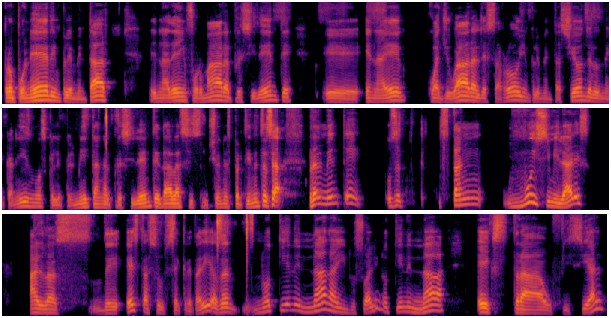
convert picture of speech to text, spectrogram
proponer, implementar, en la D informar al presidente, eh, en la E coadyuvar al desarrollo implementación de los mecanismos que le permitan al presidente dar las instrucciones pertinentes. O sea, realmente o sea, están muy similares a las de esta subsecretaría. O sea, no tienen nada inusual y no tienen nada extraoficial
